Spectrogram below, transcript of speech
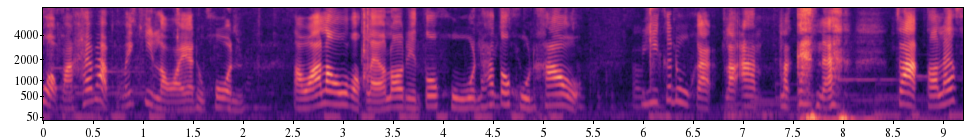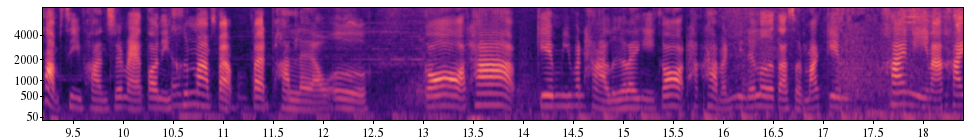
บวกมาแค่แบบไม่กี่ร้อยอะทุกคน แต่ว่าเราบอกแล้วเราเรียนตัวคูณ ถ้าตัวคูณเข้าพี่ก็ดูกันละอันละกันนะ จากตอนแรก 3 4พันใช่ไหม ตอนนี้ขึ้นมาแบบ8,000 แล้ว เออ ก็ถ้าเกมมีปัญหาหรืออะไรงี้ก็ทักถามแอดมินได้เลย แต่ส่วนมากเกมค่ายนี้นะ ค่าย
